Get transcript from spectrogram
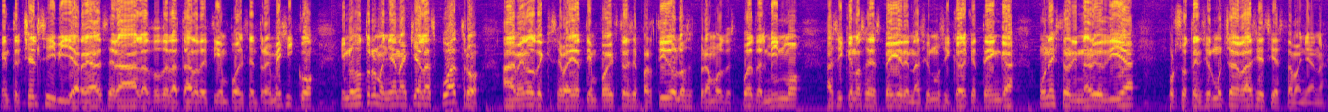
entre Chelsea y Villarreal será a las 2 de la tarde tiempo del centro de México. Y nosotros mañana aquí a las 4, a menos de que se vaya extra ese partido. Los esperamos después del mismo. Así que no se despegue de Nación Musical. Que tenga un extraordinario día. Por su atención, muchas gracias y hasta mañana.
